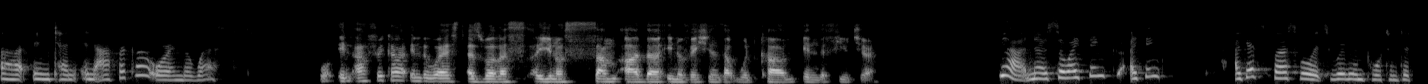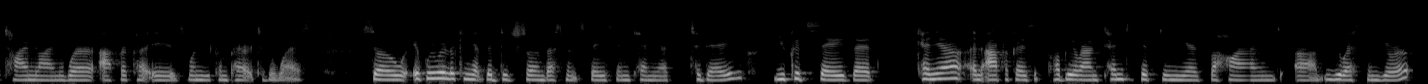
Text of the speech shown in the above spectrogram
Uh, in Ken in Africa or in the West? well, in Africa, in the West, as well as uh, you know some other innovations that would come in the future? Yeah, no. So I think I think I guess first of all, it's really important to timeline where Africa is when you compare it to the West. So if we were looking at the digital investment space in Kenya today, you could say that Kenya and Africa is probably around 10 to 15 years behind um, US and Europe.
